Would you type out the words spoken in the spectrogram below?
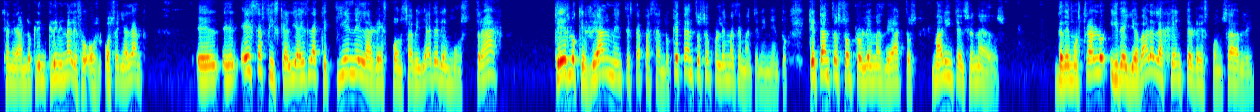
generando criminales o, señalando. esa fiscalía es la que tiene la responsabilidad de demostrar qué es lo que realmente está pasando, qué tantos son problemas de mantenimiento, qué tantos son problemas de actos malintencionados, de demostrarlo y de llevar a la gente responsable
